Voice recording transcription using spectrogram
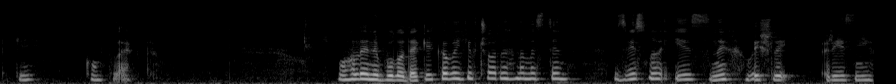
Такий комплект. У Галини було декілька видів чорних намистин. Звісно, із них вийшли різні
